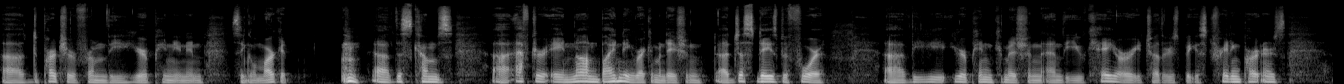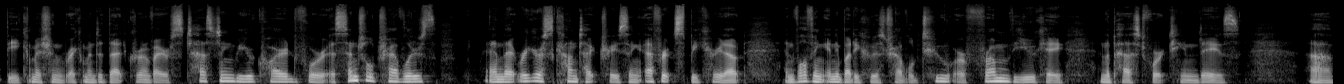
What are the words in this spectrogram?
uh, departure from the European Union single market. uh, this comes uh, after a non binding recommendation uh, just days before. Uh, the European Commission and the UK are each other's biggest trading partners. The Commission recommended that coronavirus testing be required for essential travelers and that rigorous contact tracing efforts be carried out involving anybody who has traveled to or from the UK in the past 14 days. Uh,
